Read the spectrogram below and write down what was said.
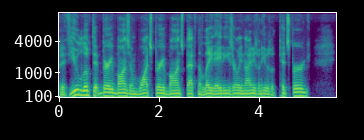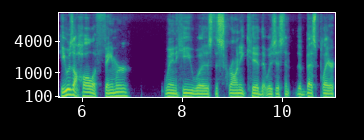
But if you looked at Barry Bonds and watched Barry Bonds back in the late 80s, early 90s when he was with Pittsburgh, he was a Hall of Famer when he was the scrawny kid that was just an, the best player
